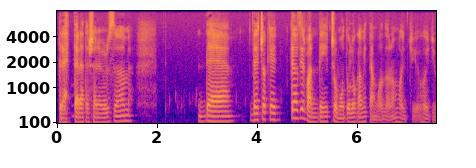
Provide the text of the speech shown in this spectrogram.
rettenetesen őrzöm, de, de csak egy, de azért van egy csomó dolog, amit nem gondolom, hogy, hogy,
